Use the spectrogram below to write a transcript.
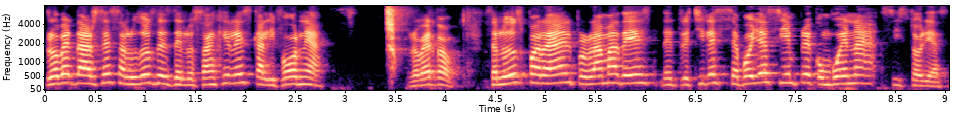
Robert Darce, saludos desde Los Ángeles, California. Roberto, saludos para el programa de, de Entre Chiles y Cebollas, siempre con buenas historias.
